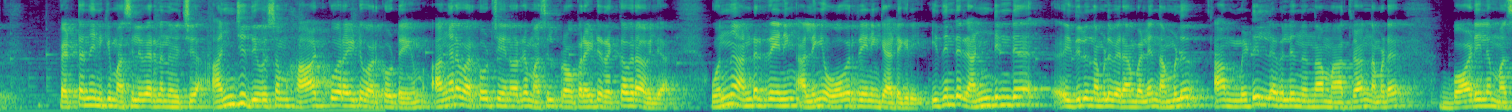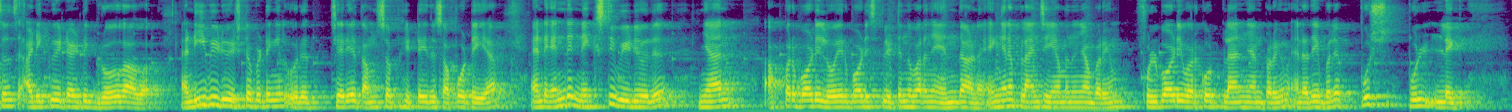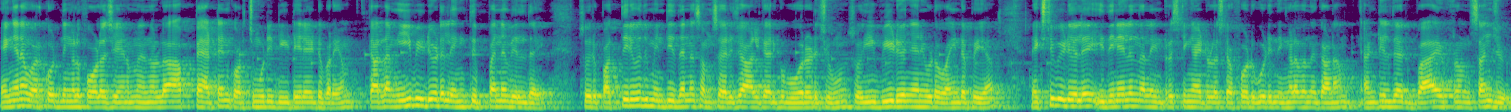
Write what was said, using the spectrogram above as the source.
പെട്ടെന്ന് എനിക്ക് മസിൽ വരണമെന്ന് വെച്ച് അഞ്ച് ദിവസം ഹാർഡ് കോർ ആയിട്ട് വർക്കൗട്ട് ചെയ്യും. അങ്ങനെ വർക്കൗട്ട് ചെയ്യുന്നവരുടെ മസിൽ പ്രോപ്പറായിട്ട് റിക്കവർ ആവില്ല. ഒന്ന് അണ്ടർ ട്രെയിനിങ് അല്ലെങ്കിൽ ഓവർ ട്രെയിനിങ് കാറ്റഗറി ഇതിന്റെ രണ്ടിന്റെ ഇതിലും നമ്മൾ വരാൻ പാടില്ല. നമ്മൾ ആ മിഡിൽ ലെവലിൽ നിന്നാൽ മാത്രം നമ്മുടെ ബോഡിയിലെ മസിൽസ് അഡിക്വേറ്റ് ആയിട്ട് ഗ്രോ ആവുക. ആൻഡ് ഈ വീഡിയോ ഇഷ്ടപ്പെട്ടെങ്കിൽ ഒരു ചെറിയ തംസ് അപ്പ് ഹിറ്റ് ചെയ്ത് സപ്പോർട്ട് ചെയ്യുക. ആൻഡ് എന്റെ നെക്സ്റ്റ് വീഡിയോയിൽ ഞാൻ upper body lower body split എന്ന് പറഞ്ഞാൽ എന്താണ്? എങ്ങനെ പ്ലാൻ ചെയ്യാമെന്ന് ഞാൻ പറയും. ഫുൾ ബോഡി വർക്കൗട്ട് പ്ലാൻ ഞാൻ പറയും. ആൻഡ് അതേപോലെ പുഷ് പുൾ ലെഗ് എങ്ങനെ വർക്കൗട്ട് നിങ്ങൾ ഫോളോ ചെയ്യണം എന്നുള്ള ആ പാറ്റേൺ കുറച്ചും കൂടി ഡീറ്റെയിൽ ആയിട്ട് പറയാം. കാരണം ഈ വീഡിയോയുടെ ലെങ്ത് ഇപ്പം തന്നെ വലുതായി. സോ ഒരു പത്തിരുപത് മിനിറ്റ് തന്നെ സംസാരിച്ച ആൾക്കാർക്ക് ബോറടിച്ചു പോകും. സോ ഈ വീഡിയോ ഞാൻ വൈൻഡ് അപ്പ് ചെയ്യാം. നെക്സ്റ്റ് വീഡിയോയിൽ ഇതിനേലും നല്ല ഇൻട്രസ്റ്റിംഗ് ആയിട്ടുള്ള സ്റ്റഫോട് കൂടി നിങ്ങളെ വന്ന് കാണാം. Until that bye from Sanju.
